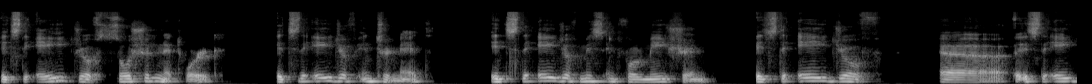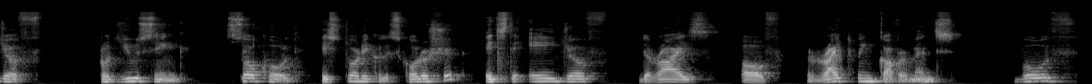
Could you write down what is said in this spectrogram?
It's the age of social network. It's the age of internet. It's the age of misinformation. It's the age of uh, it's the age of producing so-called historical scholarship. It's the age of the rise of right wing governments, both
